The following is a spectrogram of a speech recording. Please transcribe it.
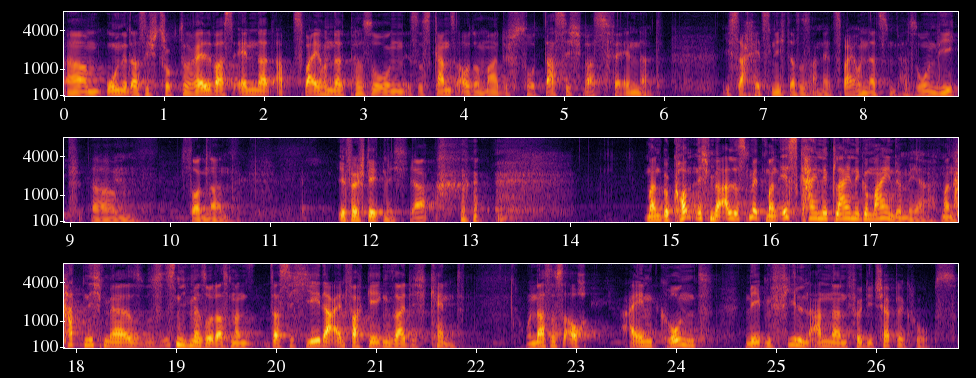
ähm, ohne dass sich strukturell was ändert. Ab 200 Personen ist es ganz automatisch so, dass sich was verändert. Ich sage jetzt nicht, dass es an der 200. Person liegt, ähm, sondern ihr versteht mich, ja. Man bekommt nicht mehr alles mit. Man ist keine kleine Gemeinde mehr. Man hat nicht mehr, es ist nicht mehr so, dass, man, dass sich jeder einfach gegenseitig kennt. Und das ist auch ein Grund neben vielen anderen für die Chapel Groups.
